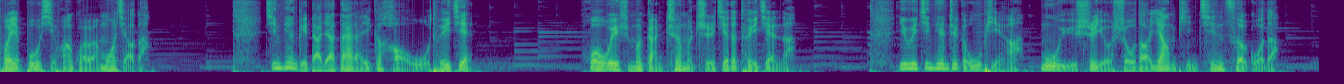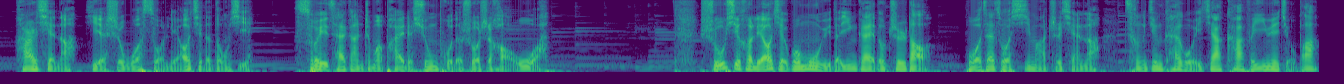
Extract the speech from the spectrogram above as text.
我也不喜欢拐弯抹角的。今天给大家带来一个好物推荐。我为什么敢这么直接的推荐呢？因为今天这个物品啊，木鱼是有收到样品亲测过的，而且呢，也是我所了解的东西，所以才敢这么拍着胸脯的说是好物啊。熟悉和了解过木鱼的，应该也都知道。我在做喜马之前呢，曾经开过一家咖啡音乐酒吧，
